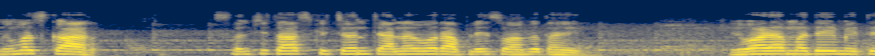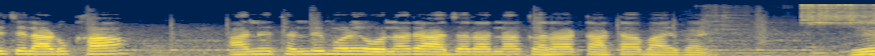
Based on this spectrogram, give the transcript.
नमस्कार. संचितास किचन चॅनलवर आपले स्वागत आहे. हिवाळ्यामध्ये मेथीचे लाडू खा आणि थंडीमुळे होणाऱ्या आजारांना करा टाटा बाय बाय. हे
